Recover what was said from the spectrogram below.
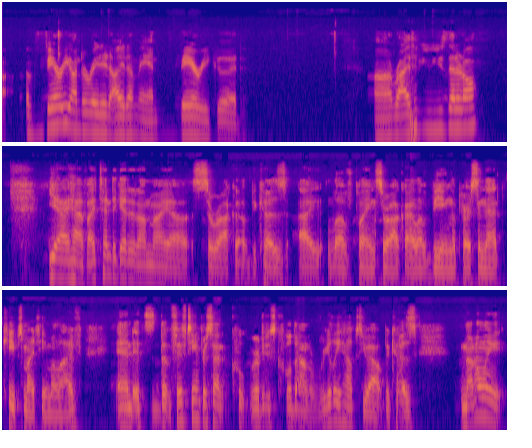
a- very underrated item and very good. Uh, have you used that at all? Yeah, I have. I tend to get it on my uh, Soraka because I love playing Soraka. I love being the person that keeps my team alive. And it's the 15% cool, reduced cooldown really helps you out because not only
